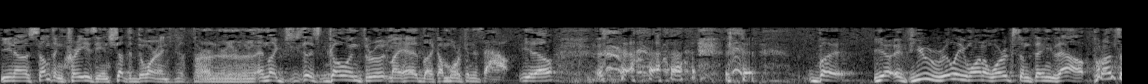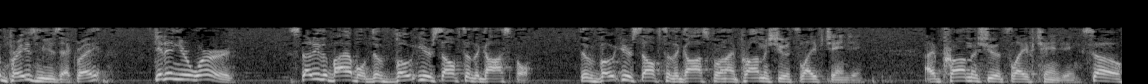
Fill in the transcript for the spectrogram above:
you know something crazy and shut the door and and like just going through it in my head like I'm working this out, you know. but you know, if you really want to work some things out, put on some praise music, right? Get in your word. Study the Bible. Devote yourself to the gospel. Devote yourself to the gospel, and I promise you it's life changing. I promise you it's life changing. So,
